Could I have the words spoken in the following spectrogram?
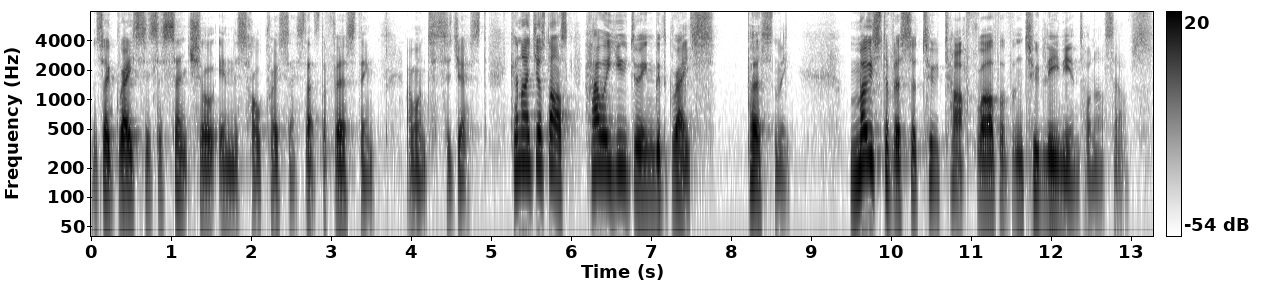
And so grace is essential in this whole process. That's the first thing I want to suggest. Can I just ask, how are you doing with grace? personally. Most of us are too tough rather than too lenient on ourselves.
